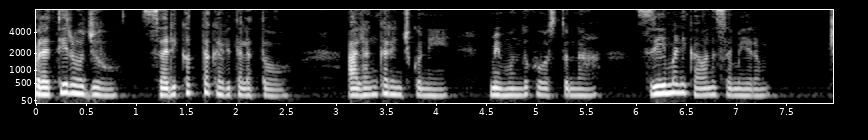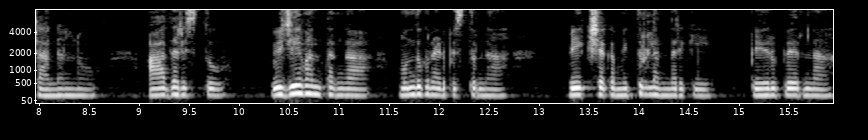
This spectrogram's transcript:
ప్రతిరోజు సరికొత్త కవితలతో అలంకరించుకొని మీ ముందుకు వస్తున్న శ్రీమణి కవన సమీరం ఛానల్ను ఆదరిస్తూ విజయవంతంగా ముందుకు నడిపిస్తున్న వీక్షక మిత్రులందరికీ పేరు పేరున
